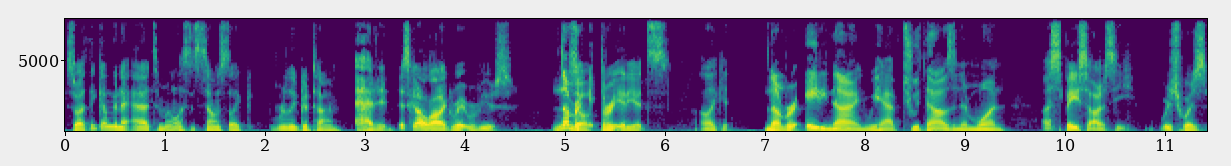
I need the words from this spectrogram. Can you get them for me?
So I think I'm gonna add it to my list. It sounds like really good time. Added. It's got a lot of great reviews. Number So, eight. Three Idiots. I like it. Number 89, we have 2001 A Space Odyssey, which was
